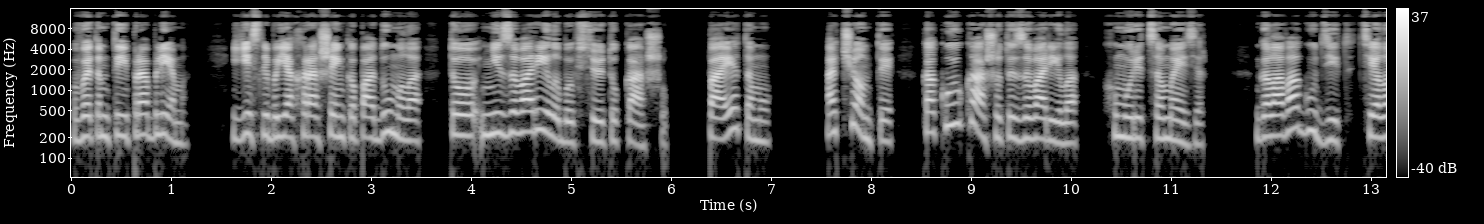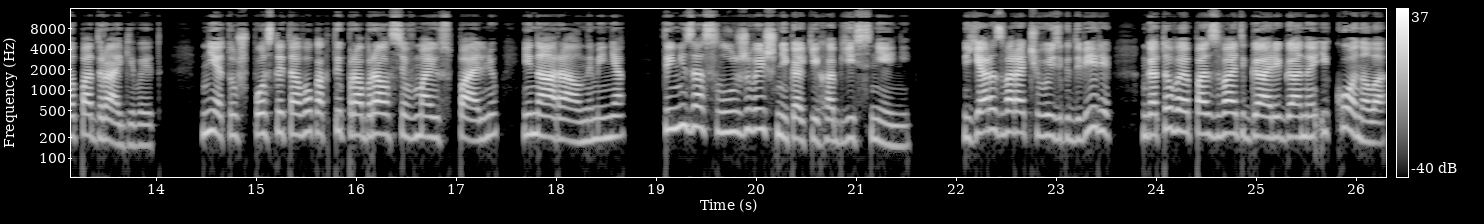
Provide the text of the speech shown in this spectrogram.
в этом-то и проблема. Если бы я хорошенько подумала, то не заварила бы всю эту кашу. Поэтому... О чем ты? Какую кашу ты заварила? Хмурится Мейзер. Голова гудит, тело подрагивает. Нет уж, после того, как ты пробрался в мою спальню и наорал на меня, ты не заслуживаешь никаких объяснений. Я разворачиваюсь к двери, готовая позвать Гарригана и Коннелла,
